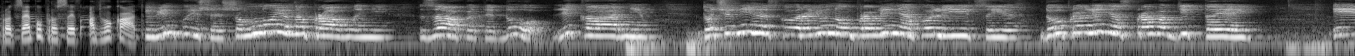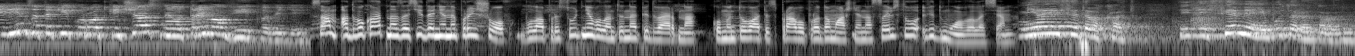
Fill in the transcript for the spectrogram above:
Про це попросив адвокат. Він пише, що мною направлені запити до лікарні, до Чернігівського районного управління поліції, до управління справах дітей. І він за такий короткий час не отримав відповіді. Сам адвокат на засідання не прийшов. Була присутня Валентина Підвербна. Коментувати справу про домашнє насильство відмовилася. У меня есть адвокат. И с кем я не буду разговаривать.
